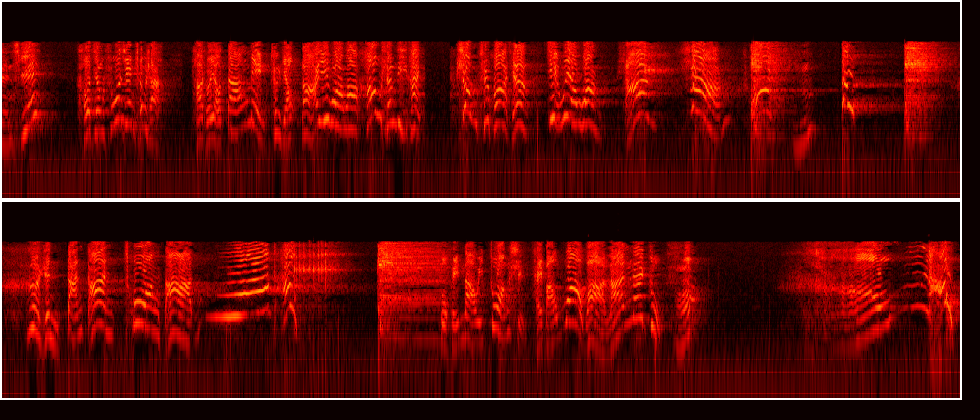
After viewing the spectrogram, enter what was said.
人情，可将书信呈上？他说要当面成交。那一娃娃好生厉害，手持花枪就要往山上闯。嗯，走。何人胆敢闯胆我口？多亏那位壮士才把娃娃拦得住。嗯，好恼。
